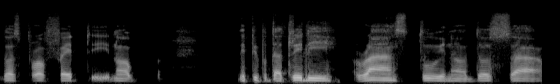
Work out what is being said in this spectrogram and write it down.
those prophet you know the people that really runs to you know those uh,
